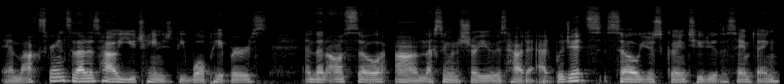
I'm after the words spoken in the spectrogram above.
and lock screen. So that is how you change the wallpapers. And then also, um, next thing I'm going to show you is how to add widgets. So you're just going to do the same thing.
